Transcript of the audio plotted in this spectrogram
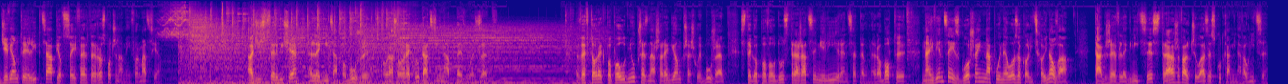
9 lipca, Piotr Sejfert, rozpoczynamy informacje. A dziś w serwisie Legnica po burzy oraz o rekrutacji na PWSZ. We wtorek po południu przez nasz region przeszły burze. Z tego powodu strażacy mieli ręce pełne roboty. Najwięcej zgłoszeń napłynęło z okolic Chojnowa. Także w Legnicy straż walczyła ze skutkami nawałnicy.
